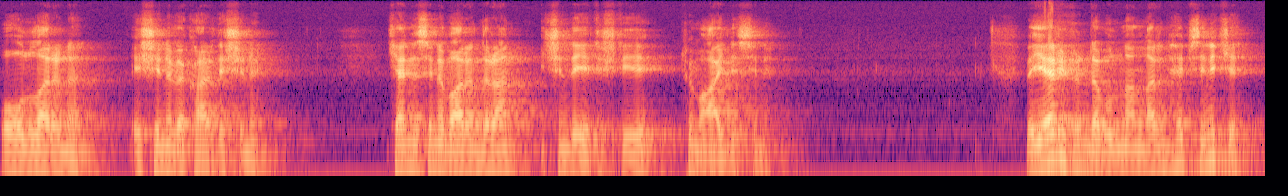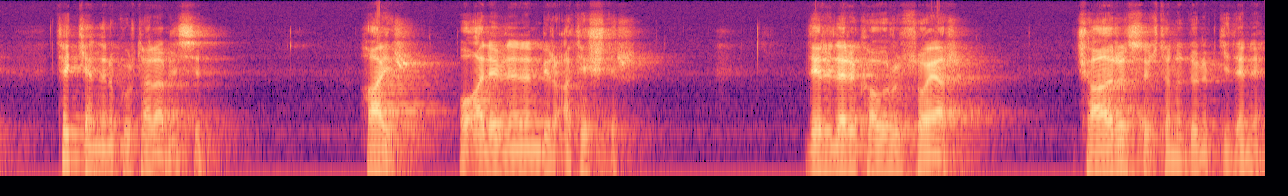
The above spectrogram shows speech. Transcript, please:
Oğullarını, eşini ve kardeşini, kendisini barındıran, içinde yetiştiği tüm ailesini ve yeryüzünde bulunanların hepsini ki tek kendini kurtarabilsin. Hayır, o alevlenen bir ateştir. Derileri kavurur soyar, çağırır sırtını dönüp gideni,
